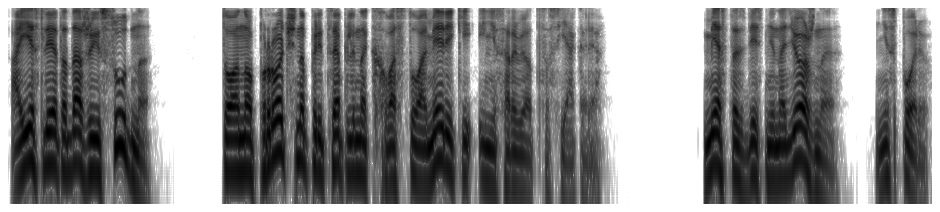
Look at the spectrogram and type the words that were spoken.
А если это даже и судно, то оно прочно прицеплено к хвосту Америки и не сорвется с якоря. Место здесь ненадежное, не спорю.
